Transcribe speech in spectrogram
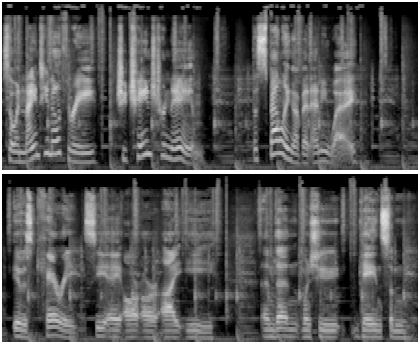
So in 1903, she changed her name, the spelling of it anyway, it was Carrie, C A R R I E. And then when she gained some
